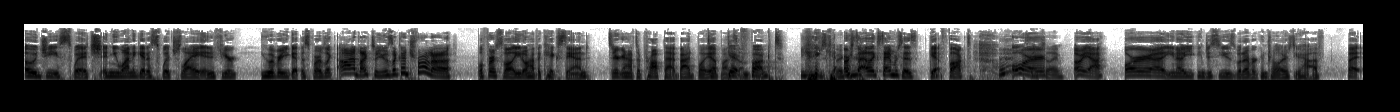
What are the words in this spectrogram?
OG Switch and you want to get a Switch Lite, and if you're whoever you get this for is like, oh, I'd like to use a controller. Well, first of all, you don't have a kickstand, so you're gonna have to prop that bad boy up on Get something. fucked. Or like Simon says, get fucked. Or oh yeah, or uh, you know you can just use whatever controllers you have. But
